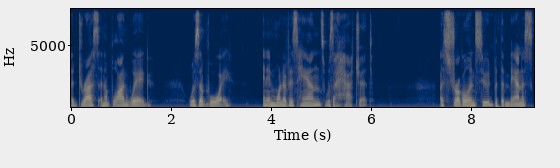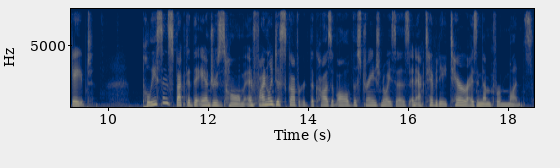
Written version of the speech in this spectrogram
a dress, and a blonde wig, was a boy, and in one of his hands was a hatchet. A struggle ensued, but the man escaped. Police inspected the Andrews home and finally discovered the cause of all of the strange noises and activity terrorizing them for months.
